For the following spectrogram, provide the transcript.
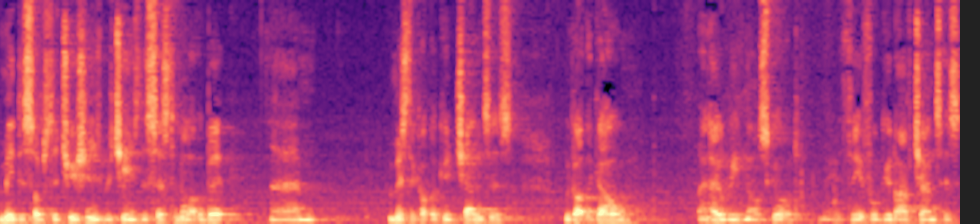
We made the substitutions, we changed the system a little bit. Um, we missed a couple of good chances. We got the goal, and how we've not scored. Three or four good half chances.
